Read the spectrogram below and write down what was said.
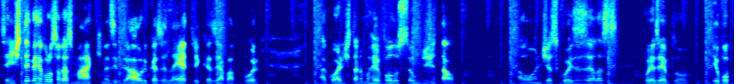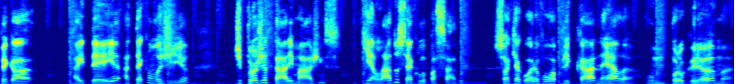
Se a gente teve a revolução das máquinas hidráulicas, elétricas e a vapor, agora a gente está numa revolução digital onde as coisas elas, por exemplo, eu vou pegar a ideia, a tecnologia de projetar imagens que é lá do século passado, só que agora eu vou aplicar nela um programa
